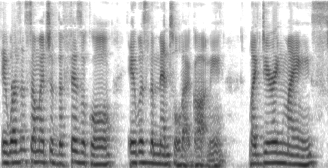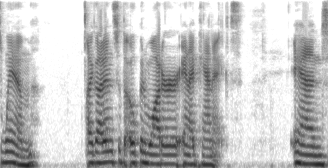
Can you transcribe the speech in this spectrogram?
it wasn't so much of the physical, it was the mental that got me. Like during my swim, I got into the open water and I panicked and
